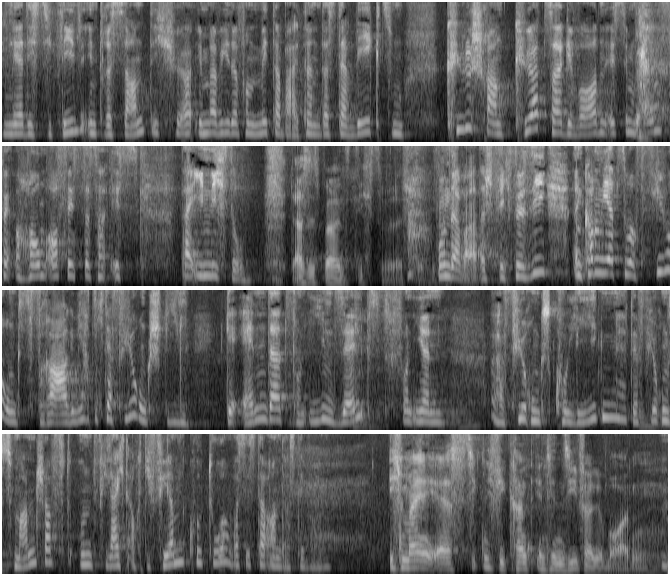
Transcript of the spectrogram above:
Mehr Disziplin, interessant. Ich höre immer wieder von Mitarbeitern, dass der Weg zum Kühlschrank kürzer geworden ist im Homeoffice. Das ist bei Ihnen nicht so. Das ist bei uns nicht so. Das Wunderbar, das spricht für Sie. Dann kommen wir zur Führungsfrage. Wie hat sich der Führungsstil geändert von Ihnen selbst, von Ihren äh, Führungskollegen, der Führungsmannschaft und vielleicht auch die Firmenkultur? Was ist da anders geworden? Ich meine, er ist signifikant intensiver geworden. Mhm.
